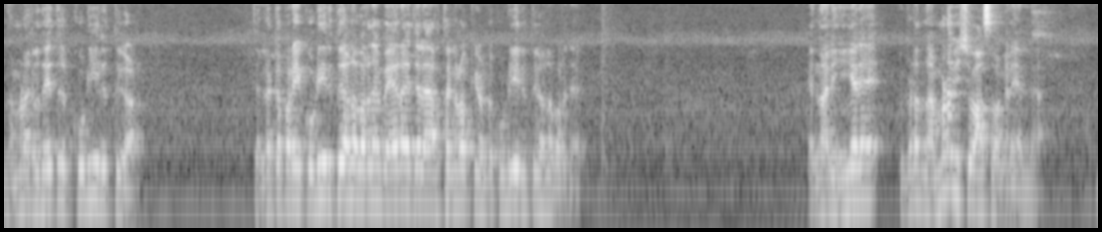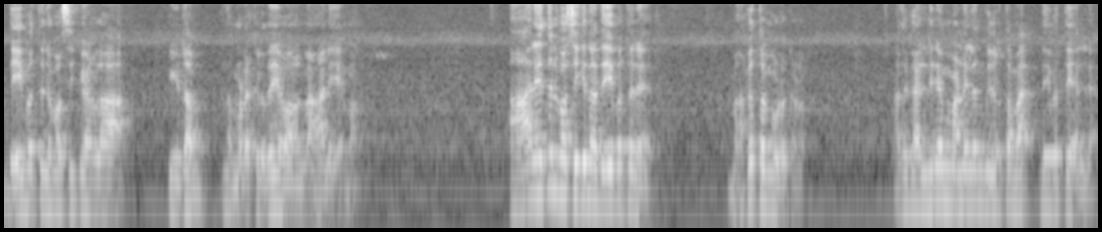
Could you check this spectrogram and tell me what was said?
നമ്മുടെ ഹൃദയത്തിൽ കുടിയിരുത്തുകയാണ്. ചിലരൊക്കെ പറയും കുടിയിരുത്തുക എന്ന് പറഞ്ഞാൽ വേറെ ചില അർത്ഥങ്ങളൊക്കെ ഉണ്ട്. കുടിയിരുത്തുക എന്ന് പറഞ്ഞാൽ എന്നാൽ ഇങ്ങനെ ഇവിടെ നമ്മുടെ വിശ്വാസം അങ്ങനെയല്ല. ദൈവത്തിന് വസിക്കാനുള്ള ഇടം നമ്മുടെ ഹൃദയമാകുന്ന ആലയമാണ്. ആലയത്തിൽ വസിക്കുന്ന ദൈവത്തിന് മഹത്വം കൊടുക്കണം. അത് കല്ലിനും മണ്ണിലും തീർത്ത ദൈവത്തെ അല്ല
